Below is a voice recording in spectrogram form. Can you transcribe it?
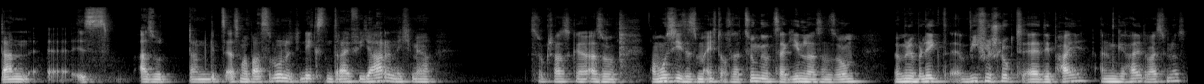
dann äh, ist, also dann gibt es erstmal Barcelona die nächsten drei, vier Jahre nicht mehr. So krass, gell? Also, man muss sich das mal echt auf der Zunge zergehen lassen, so. Wenn man überlegt, äh, wie viel schluckt äh, Depay an Gehalt, weißt du das?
